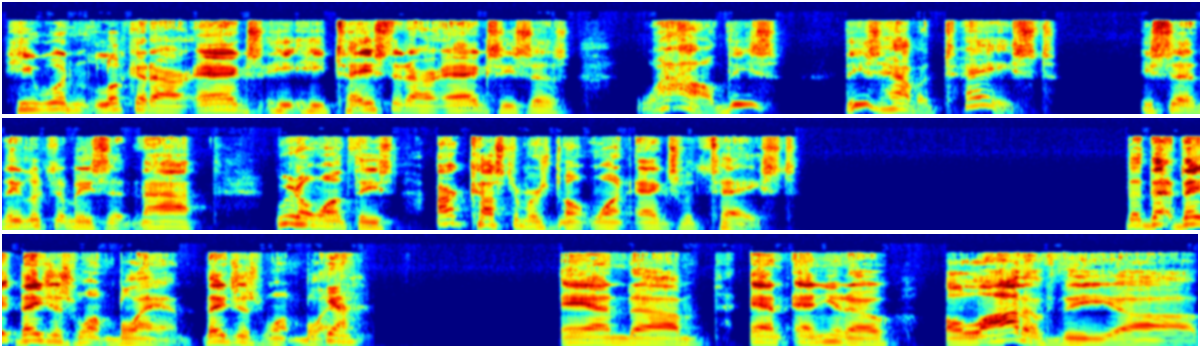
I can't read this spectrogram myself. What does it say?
he wouldn't look at our eggs. He he tasted our eggs. He says, "Wow, these these have a taste." He said. He looked at me. He said, "Nah, we don't want these. Our customers don't want eggs with taste. They they, they just want bland. They just want bland." Yeah. And um and and you know a lot of the uh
